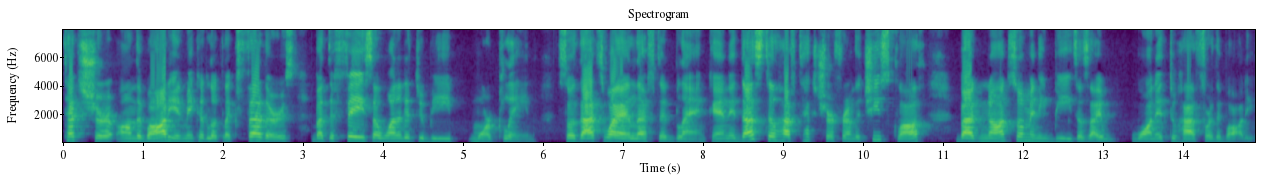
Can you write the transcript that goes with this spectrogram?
texture on the body and make it look like feathers, but the face I wanted it to be more plain. So that's why I left it blank. And it does still have texture from the cheesecloth, but not so many beads as I wanted to have for the body.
